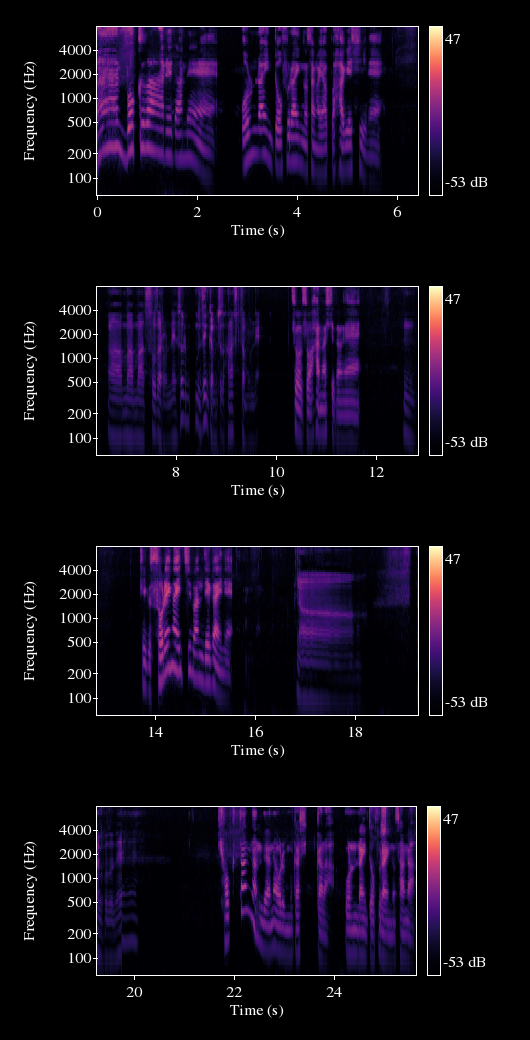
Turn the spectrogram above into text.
あー僕はあれだね。オンラインとオフラインの差がやっぱ激しいね。ああ、まあまあ、そうだろうね。それ、前回もちょっと話してたもんね。そうそう、話してたね。うん。結局、それが一番でかいね。ああ、なるほどね。極端なんだよね、俺昔から。オンラインとオフラインの差が。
